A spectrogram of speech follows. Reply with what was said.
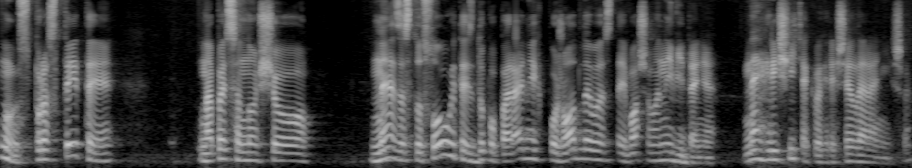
ну, спростити, написано, що не застосовуйтесь до попередніх пожадливостей вашого невідання. Не грішіть, як ви грішили раніше.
